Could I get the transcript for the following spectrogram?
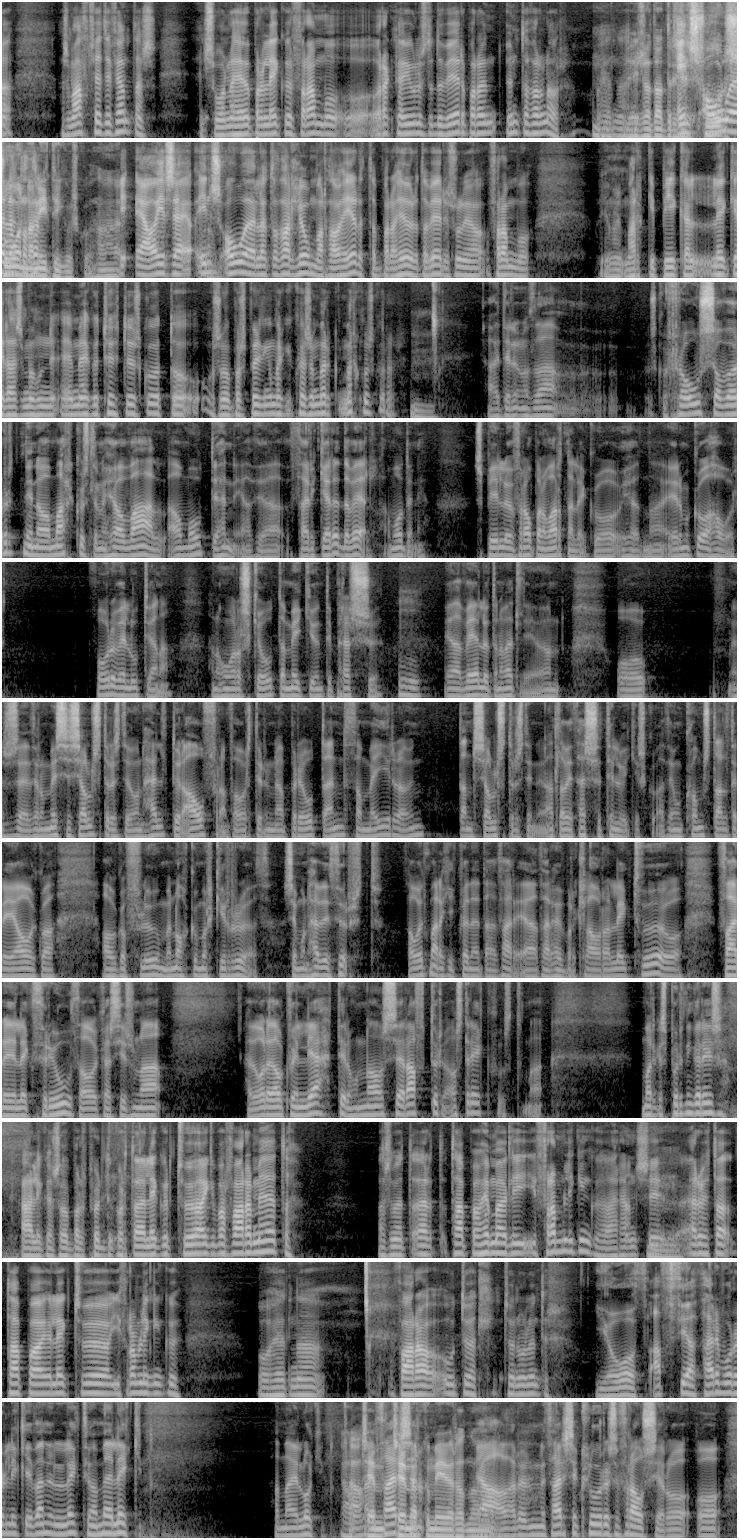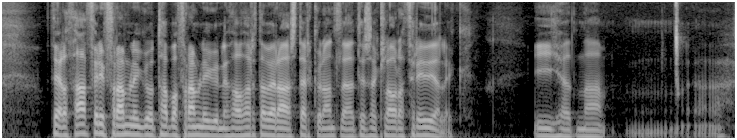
sem allt fyrir fjandans en svona hefur bara leikur fram og, og, og Ragnar Júlistundu verið bara undanfara ár. Og hérna, við erum eins óeðlilegt að svona það- nýtingu sko. það er, Já, ég segi eins óeðlegt að það hljómar þá þetta bara hefur þetta verið svona fram og margi bíkal leikir það sem hún er með eitthvað 20 skot og, og svo er bara spurningamarki hversu mörg, mörg hún skorar. Mm. Þetta er náttúrulega sko, hrós á vörnina og markvösluna hjá Val á móti henni af því að þær gerði þetta vel á móti henni. Spiluðu frábæran varnarleik og hérna, eru með góða háar fóru vel út í hana þannig að hún var að skjóta mikið undir pressu mm. eða vel utan að velli. Og, og eins og segja, þegar hún missi sjálfströsti og hún heldur áfram þá ertu hún að brjóta ennþá meira undan sjálfströstinu allavega í þessu tilviki sko, því hún komst aldrei á eitthvað á eitthvað flug með nokkuð mörki röð sem hún hefði þurft. Þá veit maður ekki hvernig þetta hefði farið. Eða þær hefur bara klárað leik 2 og farið leik 3 þá er kannski svona hefði orðið ákveðin léttir og hún náð sér aftur á streik margar spurningar í þessu. Það er líka svo bara spurning hvort að leikur 2 ekki bara fara með þetta. Það sem þetta er að tapa á heimaðli í, í framlíkingu það er hansi Mm. erfitt að tapa í leik 2 í framlíkingu og hérna fara út í all 2-0 undir Jó, og af því að þær voru líka í venjuleg leiktíma með leikin þannig að í lokin. Já, tveim þær tveim sem- mörgum yfir þarna. Já, það er sem klúður þessu frá sér og, og þegar það fyrir framlengu og tapa framlengunni þá þarf þetta að vera sterkur andlega til þess að klára þriðjaleik í hérna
